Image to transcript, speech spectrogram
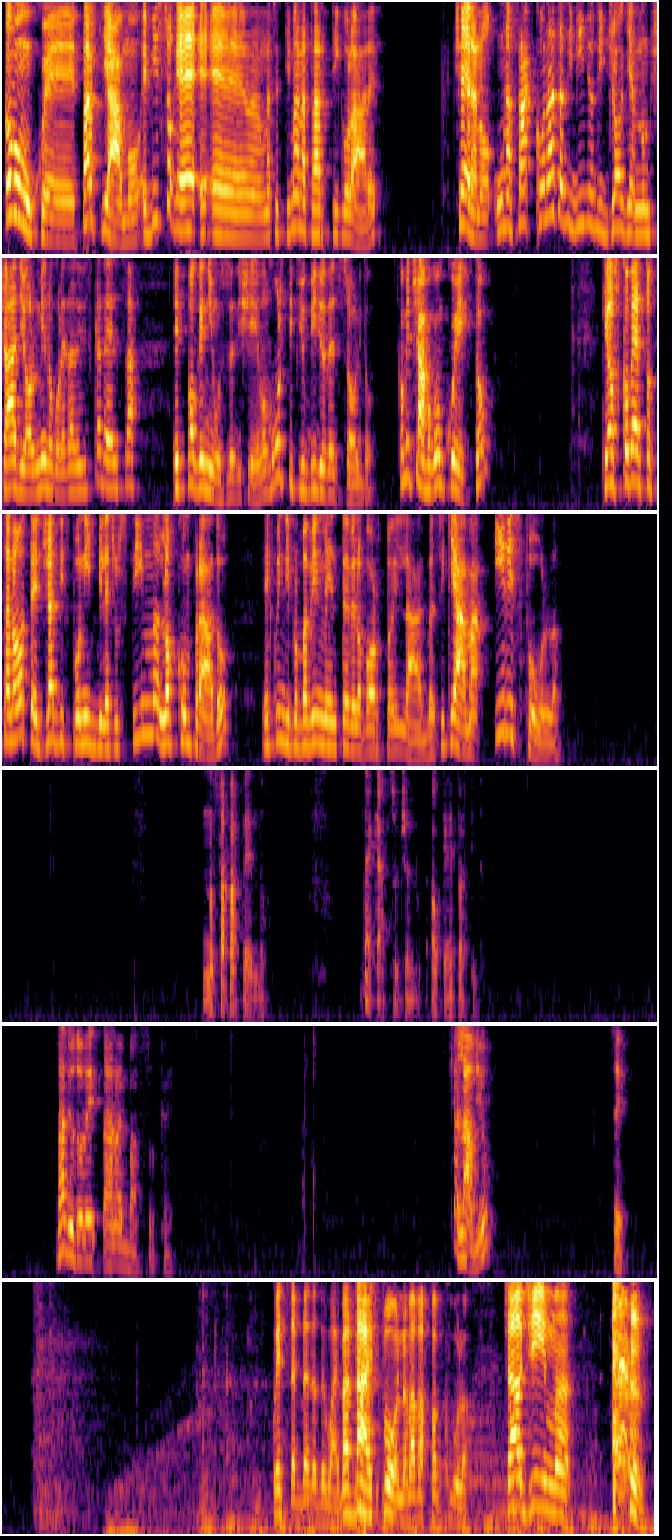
Comunque, partiamo. E visto che è, è, una settimana particolare, c'erano una fracconata di video di giochi annunciati, o almeno con le date di scadenza, e poche news, dicevo. Molti più video del solito. Cominciamo con questo. Che ho scoperto stanotte, è già disponibile su Steam. L'ho comprato. E quindi probabilmente ve lo porto in live. Si chiama Iris Fall. Non sta partendo. Dai cazzo Gianluca. Ok, è partito. L'audio dovresti... Ah no, è basso, ok. C'è l'audio? Sì. Questo è Breath of the Wild. Ma dai, Spawn, ma vaffanculo. Ciao Jim.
